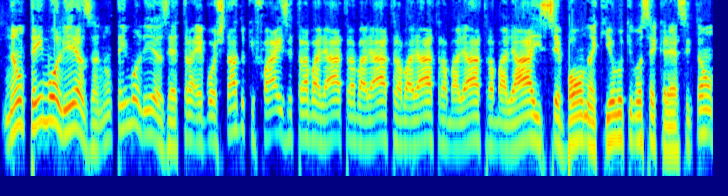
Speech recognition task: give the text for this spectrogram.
Não tem moleza, não tem moleza. É, é gostar do que faz e trabalhar, trabalhar, trabalhar, trabalhar, trabalhar e ser bom naquilo que você cresce. Então,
